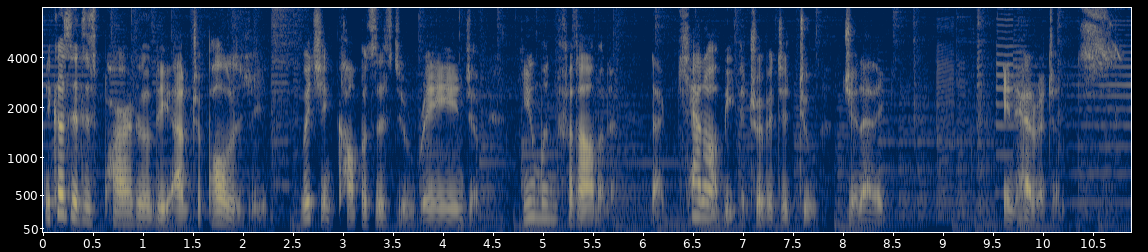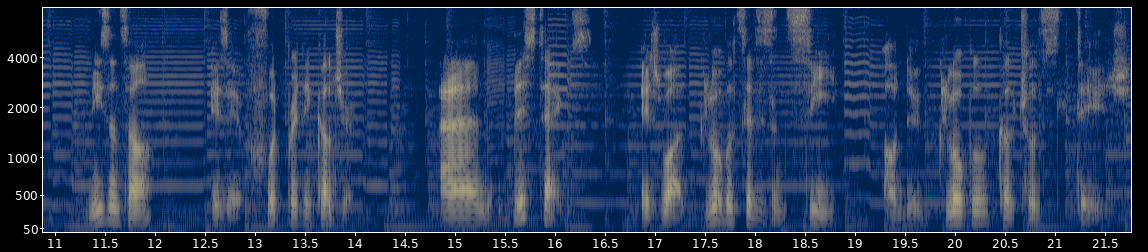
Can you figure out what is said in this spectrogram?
because it is part of the anthropology which encompasses the range of human phenomena that cannot be attributed to genetic inheritance. Mise en scène is a footprint in culture, and this text is what global citizens see on the global cultural stage.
